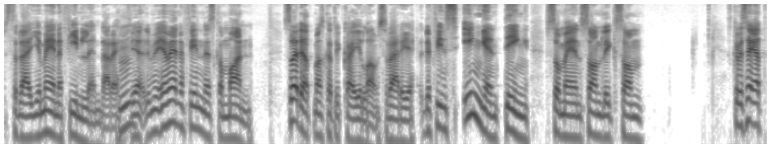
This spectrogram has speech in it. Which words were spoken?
sådär gemene finländare, mm. gemene finländska man, så är det att man ska tycka illa om Sverige. Det finns ingenting som är en sån liksom ska vi säga att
